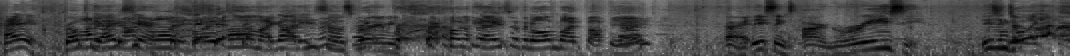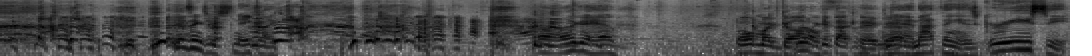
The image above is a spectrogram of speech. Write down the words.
hey, broke the ice here. quality. Oh my god, he's so squirmy. Broke the ice with an old mud puppy, eh? All right, these things are greasy. These things are like. these things are snake-like. Oh, look at him, Oh my god, Little- look at that thing, man. man. That thing is greasy.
